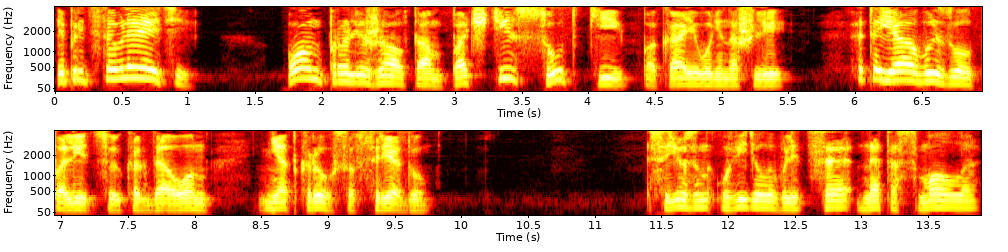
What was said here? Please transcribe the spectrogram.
И представляете, он пролежал там почти сутки, пока его не нашли. Это я вызвал полицию, когда он не открылся в среду. Сьюзен увидела в лице Нета Смолла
